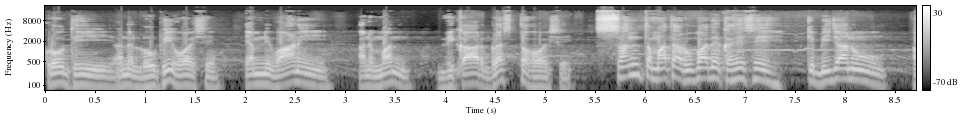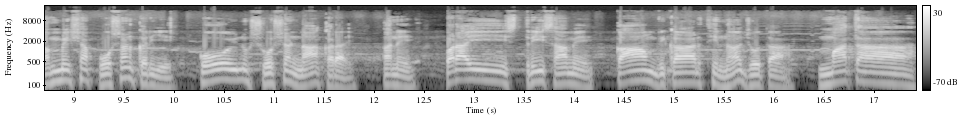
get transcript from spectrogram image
ક્રોધી અને લોભી હોય છે. એમની વાણી અને મન વિકારગ્રસ્ત હોય છે. સંત માતા રૂપાદે કહે છે કે બીજાનું હંમેશા પોષણ કરીએ. કોઈનું શોષણ ના કરાય અને પરાઈ સ્ત્રી સામે કામ વિકારથી ન જોતા માતા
